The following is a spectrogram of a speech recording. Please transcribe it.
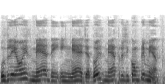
Os leões medem em média 2 metros de comprimento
